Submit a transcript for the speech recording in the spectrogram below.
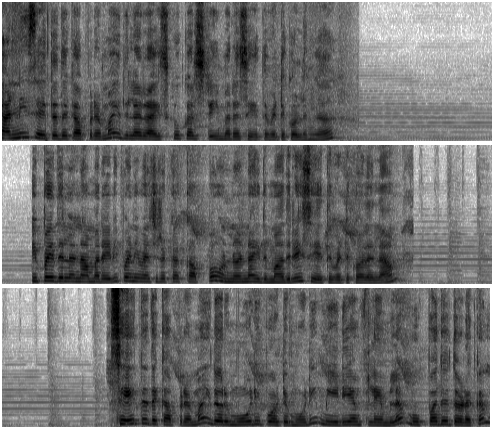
தண்ணி சேர்த்ததுக்கு அப்புறமா இதில் ரைஸ் குக்கர் ஸ்டீமரை சேர்த்து விட்டுக்கொள்ளுங்கள் இப்போ இதில் நம்ம ரெடி பண்ணி வச்சுருக்க கப்பை ஒன்று ஒன்றா இது மாதிரி சேர்த்து விட்டுக்கொள்ளலாம். சேர்த்ததுக்கப்புறமா இது ஒரு மூடி போட்டு மூடி மீடியம் ஃப்ளேமில் முப்பது தொடக்கம்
